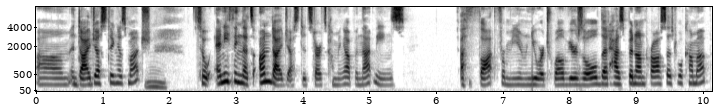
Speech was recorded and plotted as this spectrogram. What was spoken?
um, and digesting as much. So anything that's undigested starts coming up, and that means a thought from you when you were 12 years old that has been unprocessed will come up.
